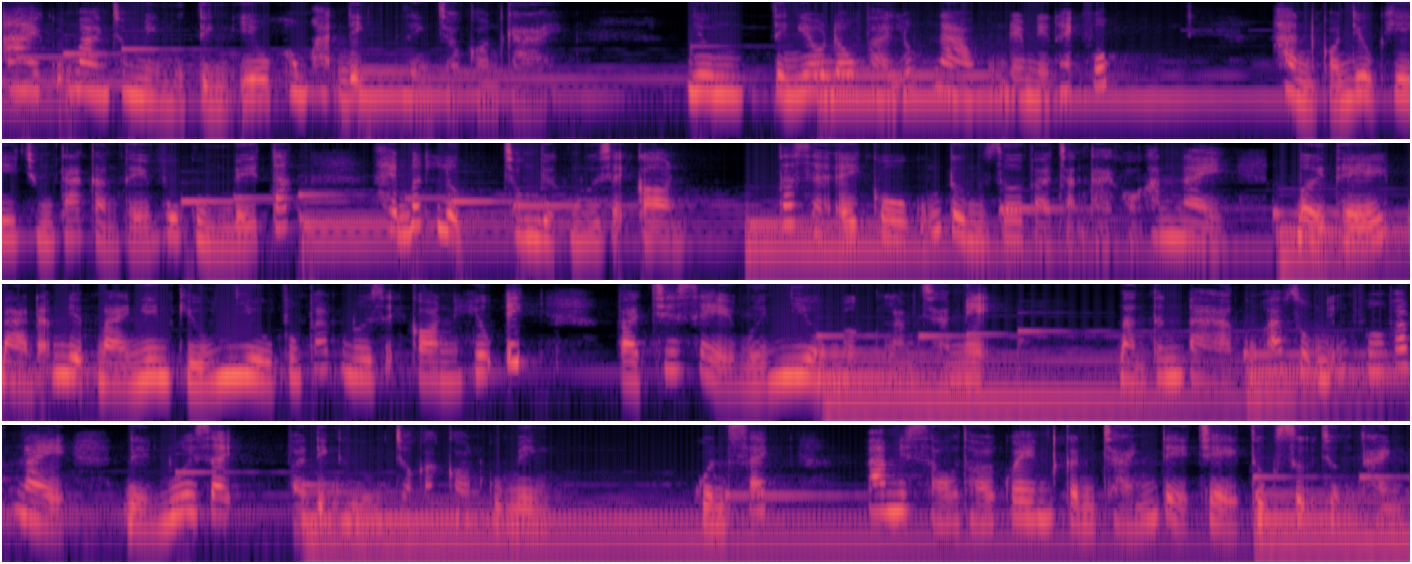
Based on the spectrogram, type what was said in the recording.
ai cũng mang trong mình một tình yêu không hạn định dành cho con cái. Nhưng tình yêu đâu phải lúc nào cũng đem đến hạnh phúc. Hẳn có nhiều khi chúng ta cảm thấy vô cùng bế tắc hay bất lực trong việc nuôi dạy con Tác giả Eco cũng từng rơi vào trạng thái khó khăn này, bởi thế bà đã miệt mài nghiên cứu nhiều phương pháp nuôi dạy con hữu ích và chia sẻ với nhiều bậc làm cha mẹ. Bản thân bà cũng áp dụng những phương pháp này để nuôi dạy và định hướng cho các con của mình. Cuốn sách 36 thói quen cần tránh để trẻ thực sự trưởng thành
